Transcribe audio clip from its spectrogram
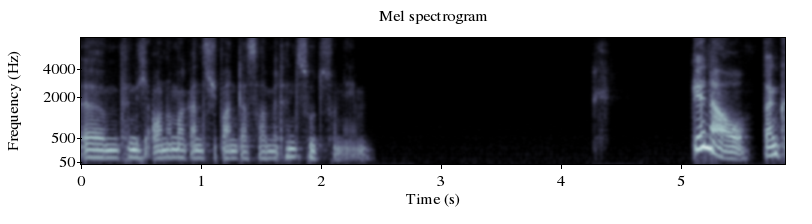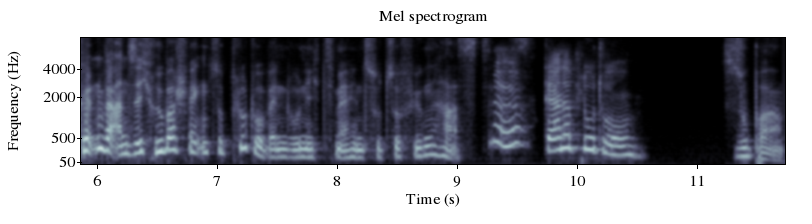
ähm, finde ich auch nochmal ganz spannend, das da mit hinzuzunehmen. Genau, dann könnten wir an sich rüberschwenken zu Pluto, wenn du nichts mehr hinzuzufügen hast. Nö, gerne Pluto. Super.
